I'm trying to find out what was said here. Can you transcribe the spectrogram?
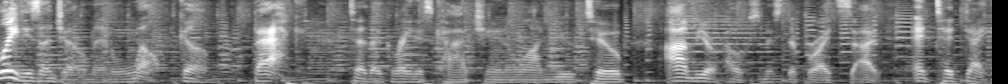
Ladies and gentlemen, welcome back to the greatest COD channel on YouTube. I'm your host, Mr. Brightside, and today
